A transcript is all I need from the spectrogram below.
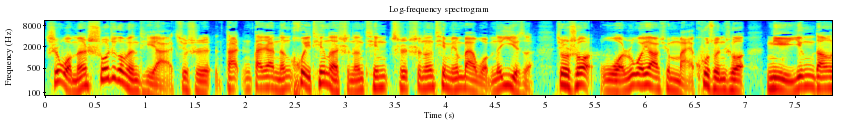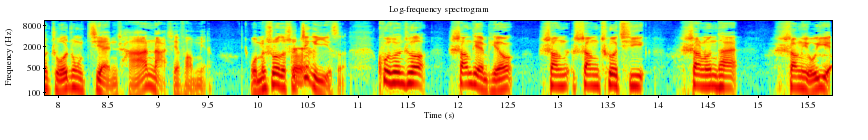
其实我们说这个问题啊，就是大大家能会听的是能听是是能听明白我们的意思，就是说我如果要去买库存车，你应当着重检查哪些方面？我们说的是这个意思，库存车伤电瓶、伤伤车漆。伤轮胎，伤油液，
